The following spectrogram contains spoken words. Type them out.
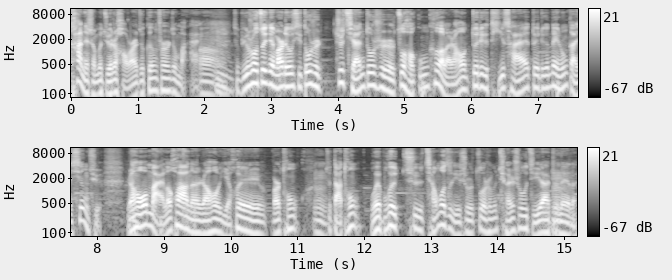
看见什么觉着好玩就跟风就买。就比如说最近玩的游戏都是之前都是做好功课了，然后对这个题材、对这个内容感兴趣，然后我买了话呢，然后也会玩通，嗯。就打通，我也不会去强迫自己就是做什么全收集啊之类的，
